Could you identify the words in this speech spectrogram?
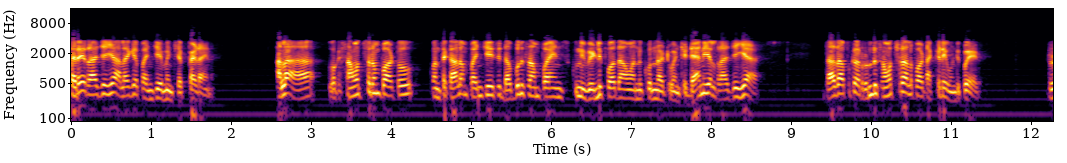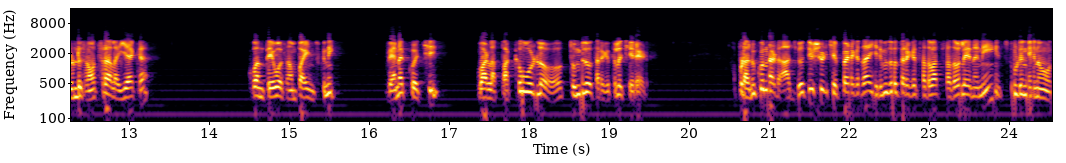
సరే రాజయ్య అలాగే పనిచేయమని చెప్పాడు ఆయన. అలా ఒక సంవత్సరం పాటు కొంతకాలం పనిచేసి డబ్బులు సంపాదించుకుని వెళ్ళిపోదాం అనుకున్నటువంటి డానియల్ రాజయ్య దాదాపుగా రెండు సంవత్సరాల పాటు అక్కడే ఉండిపోయాడు. రెండు సంవత్సరాలు అయ్యాక కొంతేవో సంపాదించుకుని వెనక్కి వచ్చి వాళ్ళ పక్క ఊళ్ళో తొమ్మిదో తరగతిలో చేరాడు. అప్పుడు అనుకున్నాడు ఆ జ్యోతిష్యుడు చెప్పాడు కదా ఎనిమిదో తరగతి చదవ చదవలేనని చూడు నేను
